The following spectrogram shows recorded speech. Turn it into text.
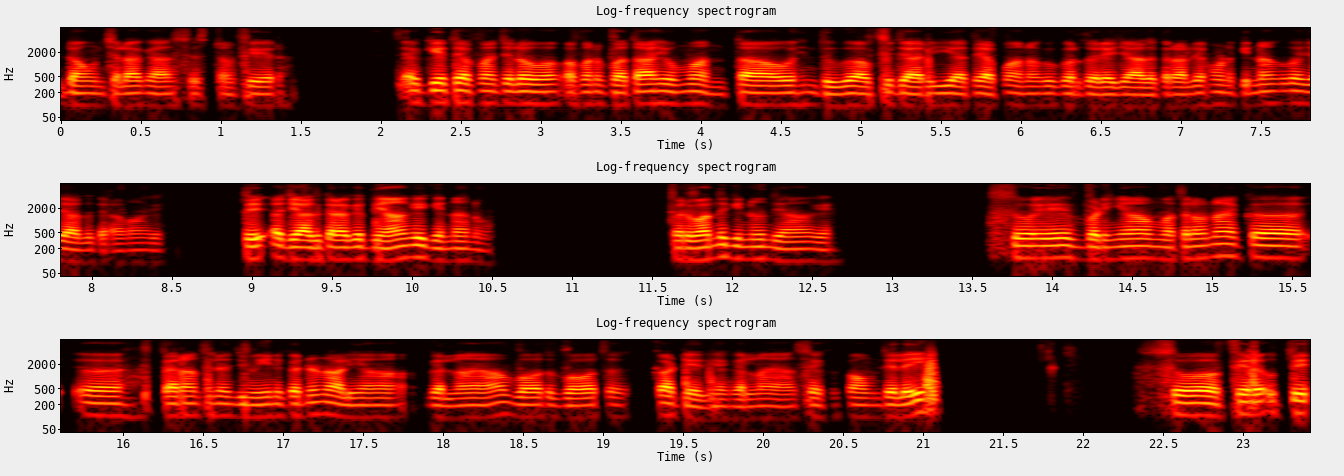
ਡਾਊਨ ਚਲਾ ਗਿਆ ਸਿਸਟਮ ਫੇਰ। ਤੇ ਅੱਗੇ ਤੇ ਆਪਾਂ ਚਲੋ ਆਪਾਂ ਨੂੰ ਪਤਾ ਸੀ, ਉਹ ਮਹੰਤਾ, ਉਹ ਹਿੰਦੂ ਆ ਪੁਜਾਰੀ ਆ ਤੇ ਆਪਾਂ ਉਹਨਾਂ ਕੋ ਗੁਰਦੁਆਰੇ ਯਾਦ ਕਰਾ ਲਏ। ਹੁਣ ਕਿੰਨਾ ਕੋ ਯਾਦ ਕਰਾਵਾਂਗੇ? ਤੇ ਆਜ਼ਾਦ ਕਰਾ ਕੇ ਦਿਆਂਗੇ ਕਿੰਨਾਂ ਨੂੰ? ਪ੍ਰਬੰਧ ਕਿੰਨੂੰ ਦਿਆਂਗੇ? ਸੋ ਇਹ ਬੜੀਆਂ ਮਤਲਬ ਨਾ ਇੱਕ ਪੈਰਾਂ ਥੱਲੇ ਜ਼ਮੀਨ ਕੱਢਣ ਵਾਲੀਆਂ ਗੱਲਾਂ ਆ, ਬਹੁਤ ਬਹੁਤ ਘਾਟੇ ਦੀਆਂ ਗੱਲਾਂ ਆ ਸਿੱਖ ਕੌਮ ਦੇ ਲਈ। ਸੋ ਫਿਰ ਉੱਤੇ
